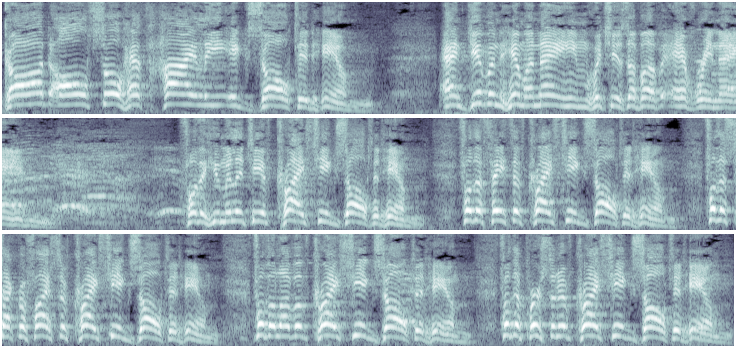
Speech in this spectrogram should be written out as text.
God also hath highly exalted him and given him a name which is above every name. For the humility of Christ, he exalted him. For the faith of Christ, he exalted him. For the sacrifice of Christ, he exalted him. For the love of Christ, he exalted him. For the person of Christ, he exalted him.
